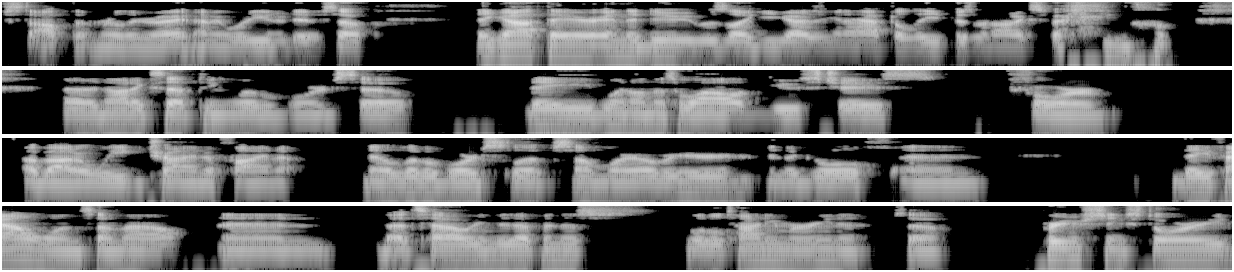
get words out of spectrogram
stop them, really, right? I mean, what are you gonna do?" So they got there, and the dude was like, "You guys are gonna have to leave because we're not expecting, uh, not accepting liveaboards." So they went on this wild goose chase for about a week trying to find a, a liveaboard slip somewhere over here in the Gulf, and they found one somehow, and that's how we ended up in this little tiny marina. So, pretty interesting story.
